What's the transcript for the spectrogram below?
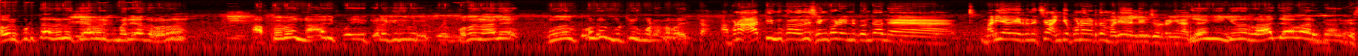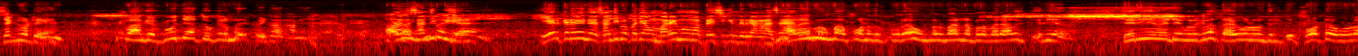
அவர் கொடுத்தா தானே தேவருக்கு மரியாதை வரும். அப்போவே நாரி போய் கிடக்குது. முதல் நாளே முதல் கோணல் முற்றும் கோணல் வைத்தான் அப்பனா அதிமுக வந்து செங்கோட்டையனுக்கு வந்து அந்த மரியாதை இருந்துச்சு. அங்க போன இடத்துல மரியாதை இல்லைன்னு சொல்றீங்களா? ஏங்க இங்கே தான் ராஜாவாக இருக்காருங்க செங்கோட்டையன். இப்போ அங்கே கூஜா தூக்குற மாதிரி போயிட்டாங்க அந்த அது சந்திப்பு உண்மைங்க. ஏற்கனவே இந்த சந்திப்பை பத்தி அவங்க மறைமுகமா பேசிக்கிட்டு சார்? மறைமுகமாக போனது பூரா உங்களை மாதிரி நம்மள மாதிரி ஆளுக்கு தெரியாது. தெரிய வேண்டியவங்களுக்குலாம் தகவல் வந்துருச்சு. ஃபோட்டோ கூட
